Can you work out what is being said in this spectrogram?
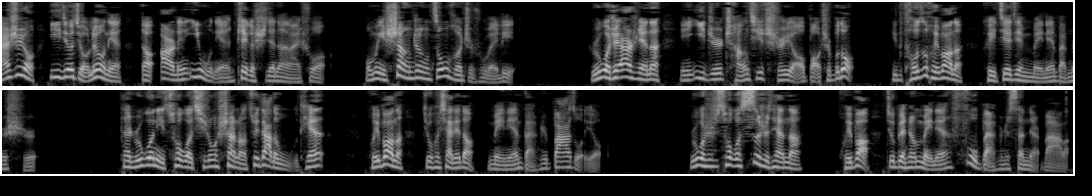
还是用一九九六年到二零一五年这个时间段来说，我们以上证综合指数为例，如果这二十年呢，你一直长期持有，保持不动，你的投资回报呢，可以接近每年百分之十。但如果你错过其中上涨最大的五天，回报呢，就会下跌到每年百分之八左右。如果是错过四十天呢，回报就变成每年负百分之三点八了。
